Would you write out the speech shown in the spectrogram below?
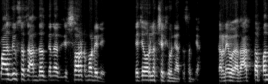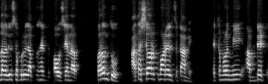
पाच दिवसाचा अंदाज देणारे जे शॉर्ट मॉडेल आहे त्याच्यावर लक्ष ठेवणे आता सध्या. कारण हे बघा आता पंधरा दिवसापूर्वी आपण सांगितलं पाऊस येणार. परंतु आता शॉर्ट मॉडेलचं काम आहे. त्याच्यामुळे मी अपडेट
